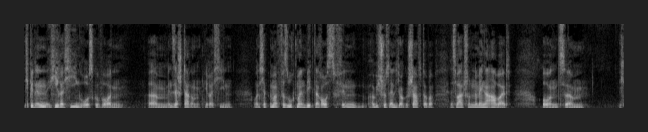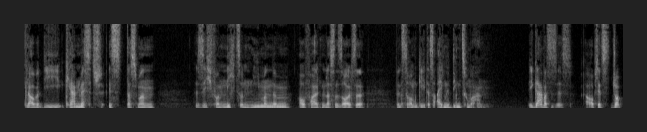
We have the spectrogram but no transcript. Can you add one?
ich bin in Hierarchien groß geworden, ähm, in sehr starren Hierarchien. Und ich habe immer versucht, meinen Weg da rauszufinden. Habe ich schlussendlich auch geschafft, aber es war halt schon eine Menge Arbeit. Und ähm, ich glaube, die Kernmessage ist, dass man sich von nichts und niemandem aufhalten lassen sollte, wenn es darum geht, das eigene Ding zu machen. Egal was es ist ob es jetzt Job,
